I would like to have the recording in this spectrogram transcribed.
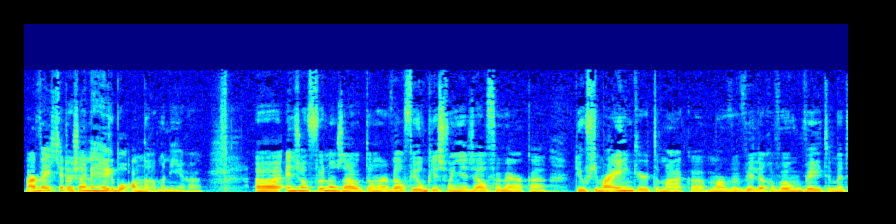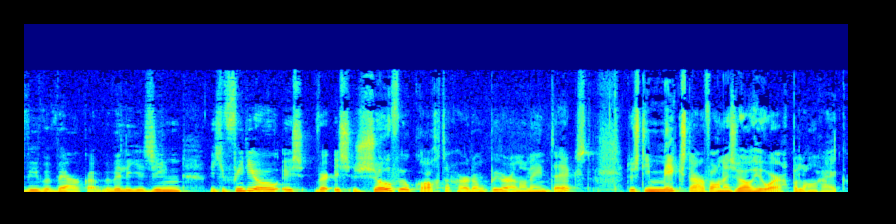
Maar weet je, er zijn een heleboel andere manieren. Uh, in zo'n funnel zou ik dan weer wel filmpjes van jezelf verwerken. Die hoef je maar één keer te maken. Maar we willen gewoon weten met wie we werken. We willen je zien. Weet je, video is, is zoveel krachtiger dan puur en alleen tekst. Dus die mix daarvan is wel heel erg belangrijk.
